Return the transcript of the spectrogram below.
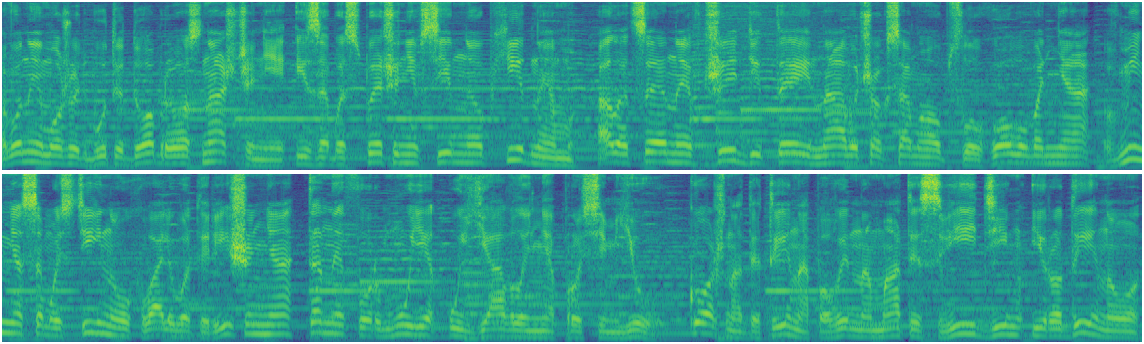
Вони можуть бути добре оснащені і забезпечені всім необхідним, але це не вчить дітей навичок самообслуговування, вміння самостійно ухвалювати рішення та не формує уявлення про сім'ю. Кожна дитина повинна мати свій дім і родину.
